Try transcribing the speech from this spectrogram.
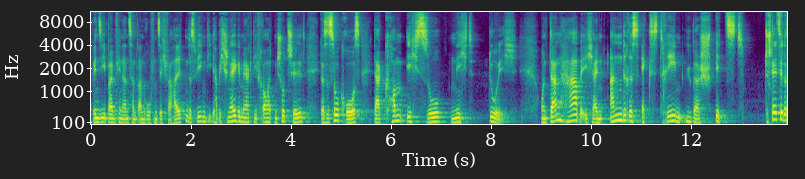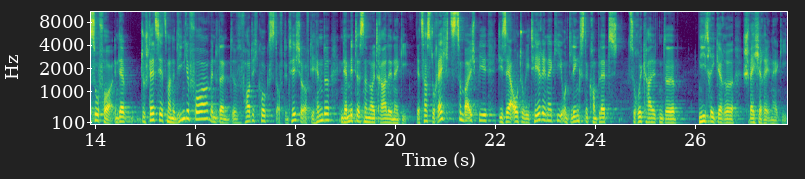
wenn sie beim Finanzamt anrufen, sich verhalten. Deswegen habe ich schnell gemerkt, die Frau hat ein Schutzschild, das ist so groß, da komme ich so nicht durch. Und dann habe ich ein anderes Extrem überspitzt. Du stellst dir das so vor, in der, du stellst dir jetzt mal eine Linie vor, wenn du dann vor dich guckst, auf den Tisch oder auf die Hände, in der Mitte ist eine neutrale Energie. Jetzt hast du rechts zum Beispiel die sehr autoritäre Energie und links eine komplett zurückhaltende, niedrigere, schwächere Energie.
